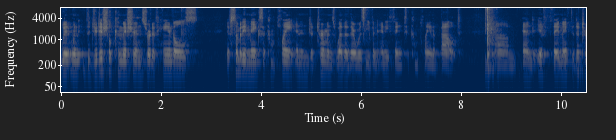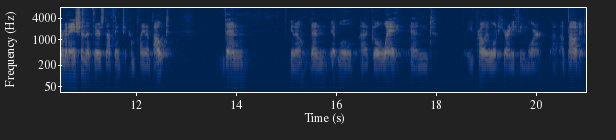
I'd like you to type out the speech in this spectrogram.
when, when the judicial commission sort of handles, if somebody makes a complaint and then determines whether there was even anything to complain about. Um, and if they make the determination that there's nothing to complain about, then you know, then it will uh, go away and you probably won't hear anything more uh, about it.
